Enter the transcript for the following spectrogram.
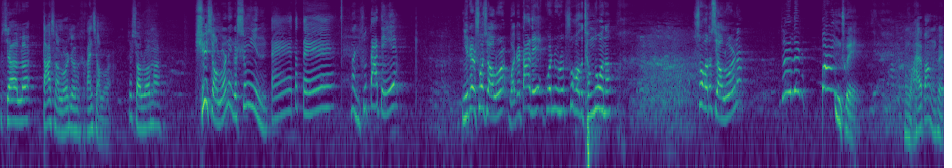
小轮儿，打小锣就是喊小锣，这小罗吗？学小锣那个声音，哒哒哒。那你说搭得？你这说小锣，我这搭得。观众说说好的承诺呢？说好的小锣呢？对不对？棒槌，我还棒槌。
